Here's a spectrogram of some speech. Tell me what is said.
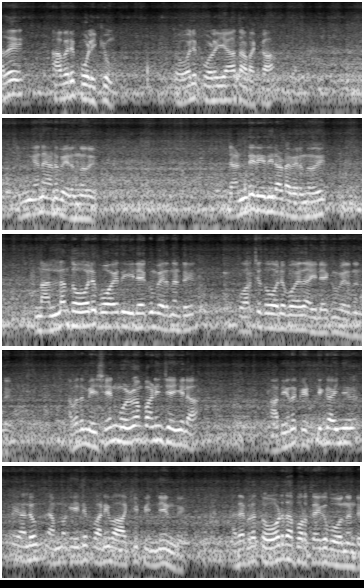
അത് അവർ പൊളിക്കും. തോൽ പൊളിയാത്ത അടക്ക. ഇങ്ങനെയാണ് വരുന്നത്. രണ്ട് രീതിയിലാണ് വരുന്നത്. നല്ല തോൽ പോയത് ഇതിലേക്കും വരുന്നുണ്ട്. കുറച്ച് തോൽ പോയത് അതിലേക്കും വരുന്നുണ്ട്. അപ്പോൾ ഇത് മെഷീൻ മുഴുവൻ പണിയും ചെയ്യില്ല. അതിൽ നിന്ന് കിട്ടിക്കഴിഞ്ഞാലും നമുക്ക് ഇതിന്റെ പണി ബാക്കി പിന്നെയുണ്ട്. അതേപോലെ തോട് താ പുറത്തേക്ക് പോകുന്നുണ്ട്.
